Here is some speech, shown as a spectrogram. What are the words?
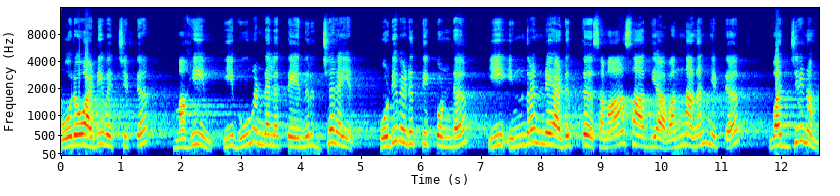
ഓരോ അടി വച്ചിട്ട് മഹീം ഈ ഭൂമണ്ഡലത്തെ നിർജരയൻ പൊടിപെടുത്തിക്കൊണ്ട് ഈ ഇന്ദ്രന്റെ അടുത്ത് സമാസാദ്യ വന്നണഞ്ഞിട്ട് വജ്രിണം.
